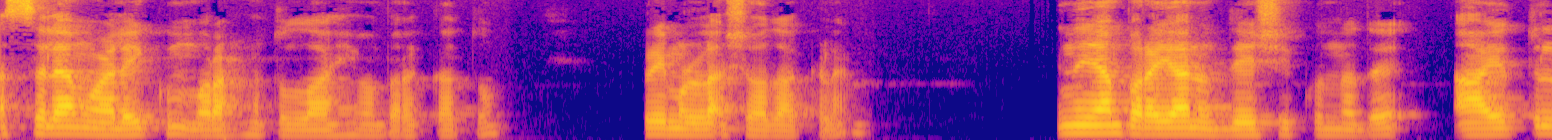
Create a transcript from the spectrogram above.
അസ്സലാമു അലൈക്കും വറഹമത്തല്ലാഹി വബർക്കാത്തു പ്രിയമുള്ള ശ്രോതാക്കളെ ഇന്ന് ഞാൻ പറയാൻ ഉദ്ദേശിക്കുന്നത് ആയത്തുൽ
